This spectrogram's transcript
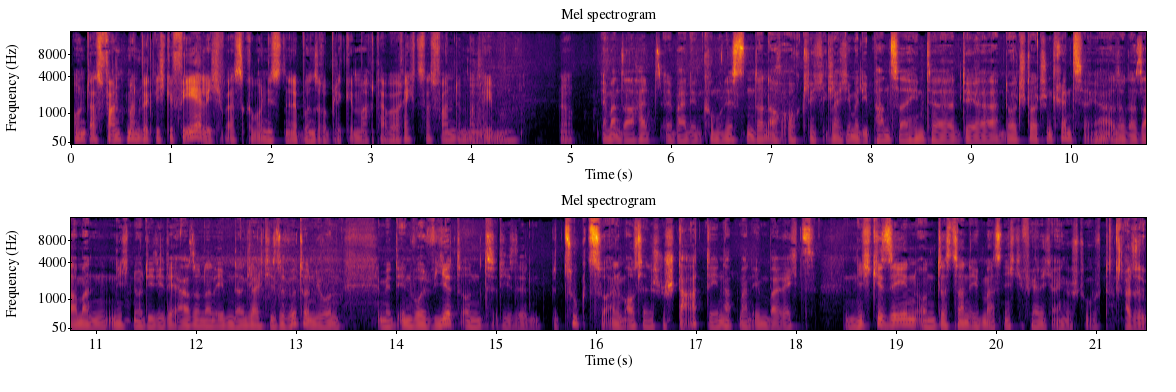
Und das fand man wirklich gefährlich, was Kommunisten in der Bundesrepublik gemacht haben. Aber rechts, das fand man eben, ja. Ja, man sah halt äh, bei den Kommunisten dann auch, auch gleich, gleich immer die Panzer hinter der deutsch-deutschen Grenze. Ja? Also da sah man nicht nur die DDR, sondern eben dann gleich die Sowjetunion mit involviert und diesen Bezug zu einem ausländischen Staat, den hat man eben bei rechts nicht gesehen und das dann eben als nicht gefährlich eingestuft. Also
